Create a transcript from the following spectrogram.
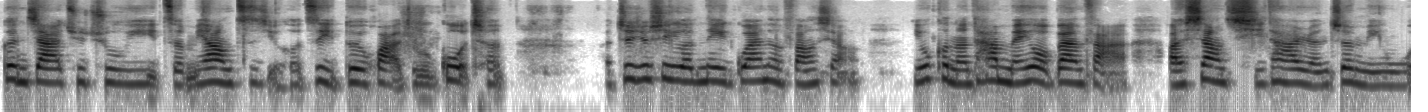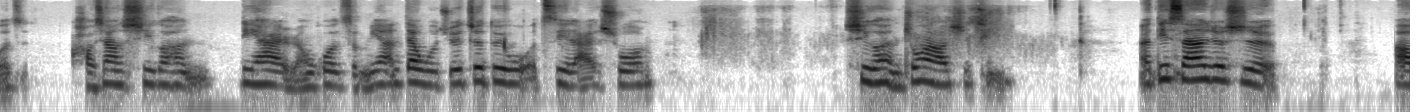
更加去注意怎么样自己和自己对话这个过程，啊，这就是一个内观的方向。有可能他没有办法啊，向其他人证明我好像是一个很厉害的人或怎么样，但我觉得这对我自己来说是一个很重要的事情。啊，第三就是啊，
